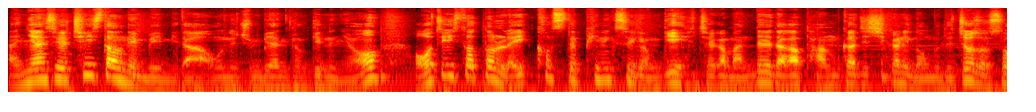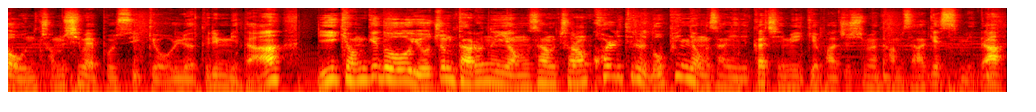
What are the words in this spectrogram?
안녕하세요 체이스다운 엠비입니다. 오늘 준비한 경기는요. 어제 있었던 레이커스 대 피닉스 경기 제가 만들다가 밤까지 시간이 너무 늦어져서 오늘 점심에 볼 수 있게 올려드립니다. 이 경기도 요즘 다루는 영상처럼 퀄리티를 높인 영상이니까 재미있게 봐주시면 감사하겠습니다.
